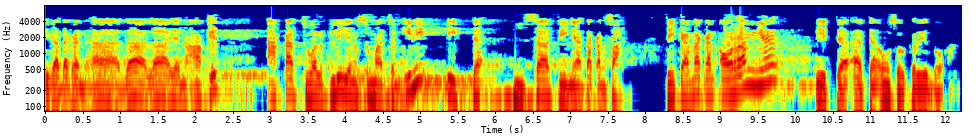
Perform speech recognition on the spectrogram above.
Dikatakan hadza la yanaqid akad jual beli yang semacam ini tidak bisa dinyatakan sah dikarenakan orangnya tidak ada unsur keridhaan.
